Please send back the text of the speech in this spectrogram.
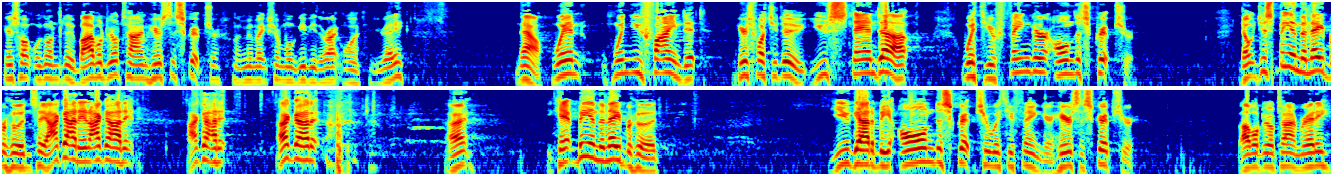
Here's what we're going to do Bible drill time. Here's the scripture. Let me make sure we'll give you the right one. You ready? Now, when, when you find it, here's what you do you stand up with your finger on the scripture. Don't just be in the neighborhood and say, I got it, I got it, I got it, I got it. All right? You can't be in the neighborhood you got to be on the scripture with your finger. Here's the scripture. Bible drill time. Ready?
